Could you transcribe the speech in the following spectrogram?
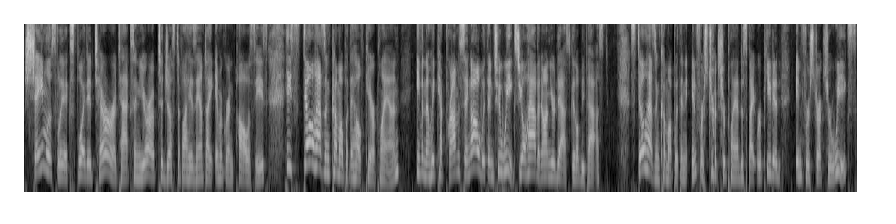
shamelessly exploited terror attacks in Europe to justify his anti immigrant policies. He still hasn't come up with a health care plan, even though he kept promising, oh, within two weeks, you'll have it on your desk, it'll be passed. Still hasn't come up with an infrastructure plan despite repeated infrastructure weeks.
